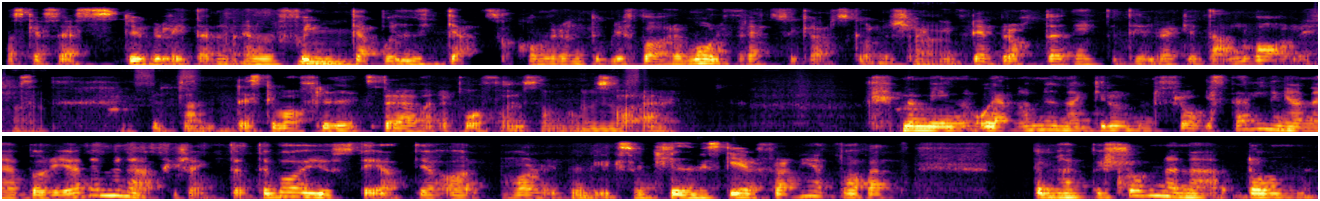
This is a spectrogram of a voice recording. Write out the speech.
vad ska jag säga, stulit en, en skinka Mm. på ICA så kommer du inte bli föremål för rättspsykiatrisk undersökning. Nej. För det brottet är inte tillräckligt allvarligt. Nej. Utan det ska vara frihetsberövande påföljd som motsvarar. Men min, och en av mina grundfrågeställningar när jag började med det här projektet det var just det att jag har, har liksom klinisk erfarenhet av att de här personerna, de,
